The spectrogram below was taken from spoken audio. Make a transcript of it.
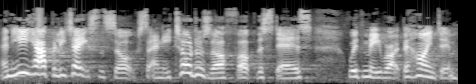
And he happily takes the socks and he toddles off up the stairs with me right behind him.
